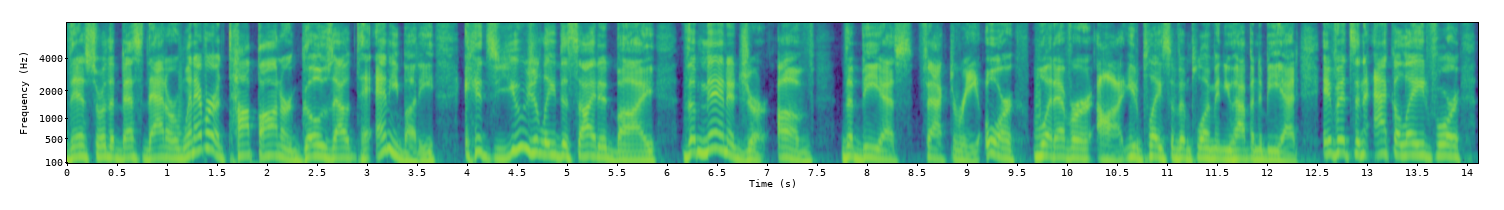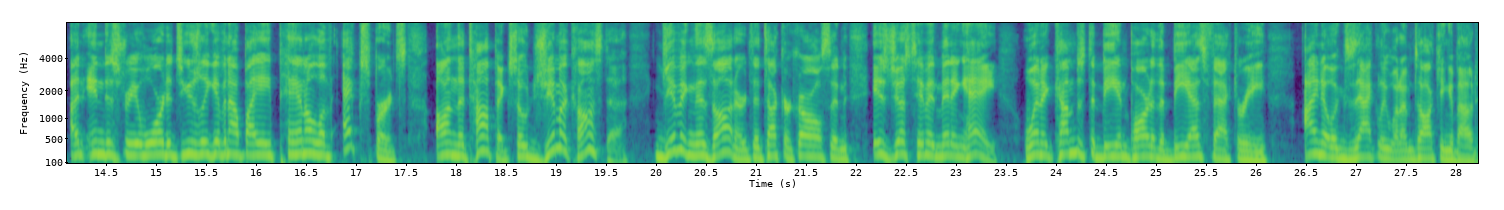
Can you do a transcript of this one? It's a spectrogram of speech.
this or the best that or whenever a top honor goes out to anybody, it's usually decided by the manager of the BS factory or whatever uh, place of employment you happen to be at. If it's an accolade for an industry award, it's usually given out by a panel of experts on the topic. So Jim Acosta giving this honor to Tucker Carlson is just him admitting, hey, when it comes to being part of the BS factory, I know exactly what I'm talking about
